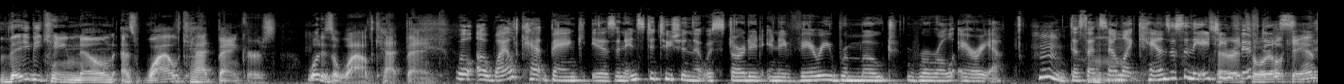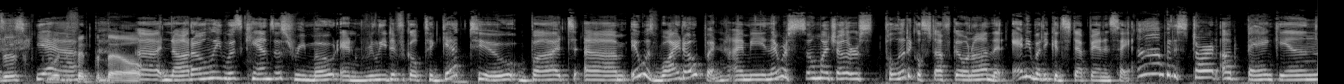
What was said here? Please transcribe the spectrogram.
They became known as wildcat bankers. What is a wildcat bank? Well, a Wildcat Bank is an institution that was started in a very remote rural area. Hmm, does that sound like Kansas in the 1850s? Territorial Kansas Yeah. would fit the bill. Uh, not only was Kansas remote and really difficult to get to, but um, it was wide open. I mean, there was so much other political stuff going on that anybody could step in and say, I'm going to start a bank in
